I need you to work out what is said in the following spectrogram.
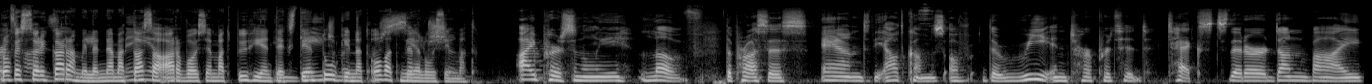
Professori Karamille nämä tasa-arvoisemmat pyhien tekstien tulkinnat ovat mieluisimmat. I personally love the process and the outcomes of the reinterpreted texts that are done by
